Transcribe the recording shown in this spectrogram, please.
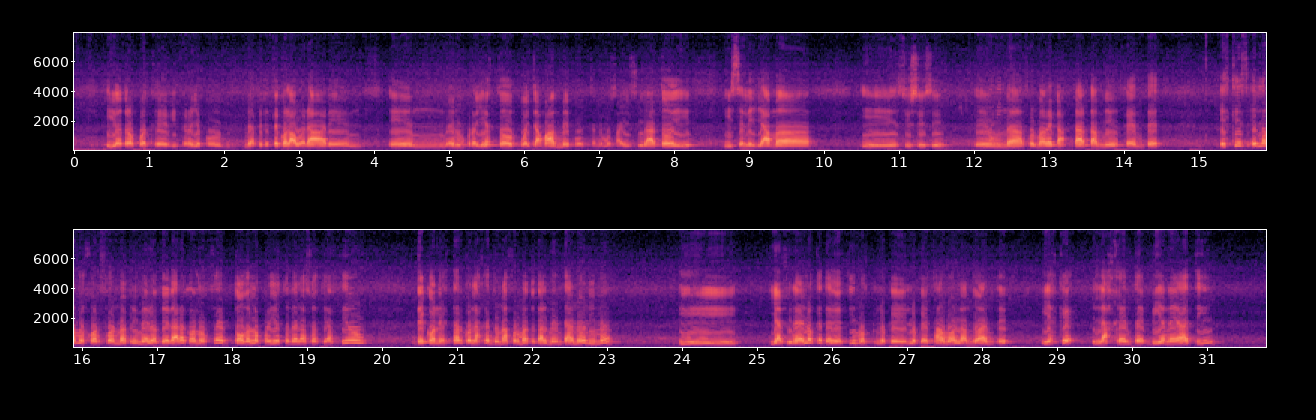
y otros pues que dicen, oye, pues me apetece colaborar en, en, en un proyecto, pues llamadme, pues tenemos ahí su dato y, y se le llama y sí, sí, sí es una forma de captar también gente. Es que es, es, la mejor forma, primero, de dar a conocer todos los proyectos de la asociación, de conectar con la gente de una forma totalmente anónima y, Y al final es lo que te decimos, lo que, lo que estábamos hablando antes. Y es que la gente viene a ti,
